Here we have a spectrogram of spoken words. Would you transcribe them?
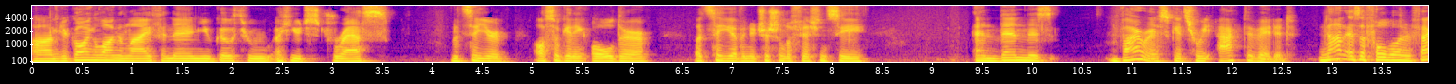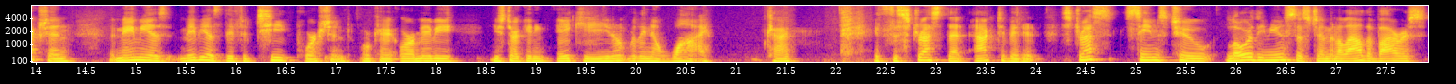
um, you're going along in life and then you go through a huge stress. Let's say you're also getting older. Let's say you have a nutritional deficiency. And then this virus gets reactivated, not as a full-blown infection, but maybe as maybe as the fatigue portion, okay, or maybe you start getting achy, you don't really know why, okay. It's the stress that activated. Stress seems to lower the immune system and allow the virus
